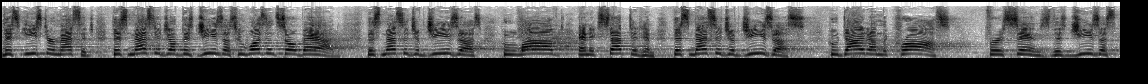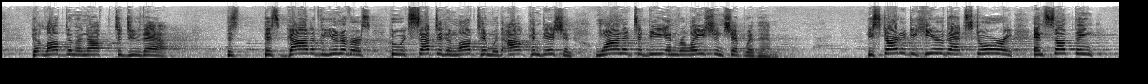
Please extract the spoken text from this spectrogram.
this Easter message, this message of this Jesus who wasn't so bad, this message of Jesus who loved and accepted him, this message of Jesus who died on the cross for his sins, this Jesus that loved him enough to do that. This, this God of the universe who accepted and loved him without condition, wanted to be in relationship with him. He started to hear that story, and something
